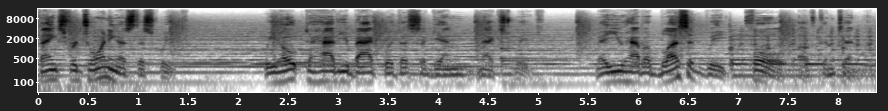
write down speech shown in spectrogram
Thanks for joining us this week. We hope to have you back with us again next week. May you have a blessed week full of contentment.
